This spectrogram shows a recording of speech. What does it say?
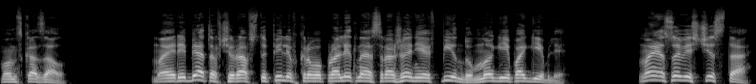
Он сказал, «Мои ребята вчера вступили в кровопролитное сражение в Пинду, многие погибли. Моя совесть чиста».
